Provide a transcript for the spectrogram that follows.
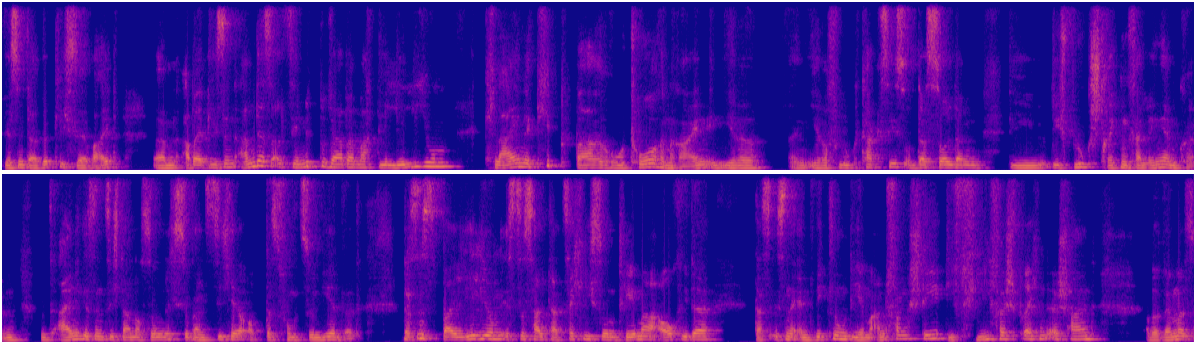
Wir sind da wirklich sehr weit. Ähm, aber die sind anders als die Mitbewerber, macht die Lilium kleine kippbare Rotoren rein in ihre in ihre Flugtaxis und das soll dann die, die Flugstrecken verlängern können. Und einige sind sich da noch so nicht so ganz sicher, ob das funktionieren wird. Das ist bei Lilium ist es halt tatsächlich so ein Thema auch wieder, das ist eine Entwicklung, die am Anfang steht, die vielversprechend erscheint. Aber wenn man es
